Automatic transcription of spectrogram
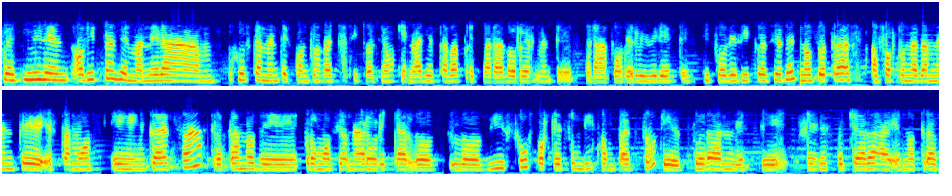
Pues miren, ahorita de manera justamente con toda esta situación que nadie estaba preparado realmente para poder vivir este tipo de situaciones, nosotras afortunadamente estamos en casa tratando de promocionar ahorita los, los discos porque es un disco compacto que puedan este, ser escuchada en otras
